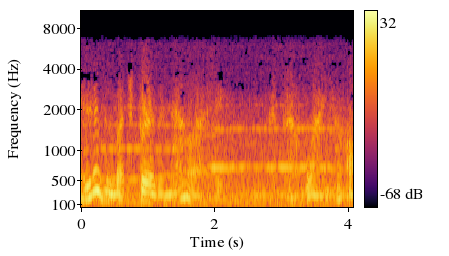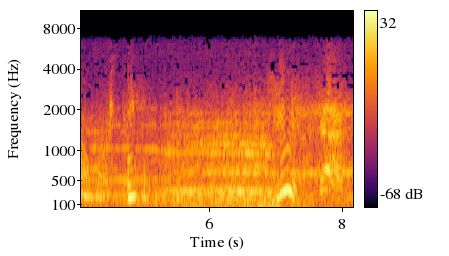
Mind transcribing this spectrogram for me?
It isn't much further now, Archie. Why, you're almost there. You, sir!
